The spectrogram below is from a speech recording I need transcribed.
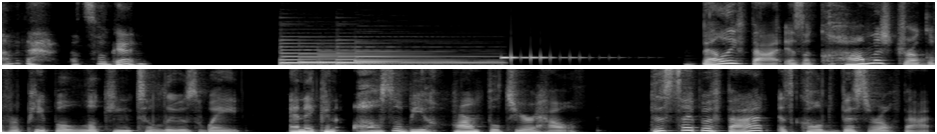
love that. That's so good. Belly fat is a common struggle for people looking to lose weight, and it can also be harmful to your health. This type of fat is called visceral fat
